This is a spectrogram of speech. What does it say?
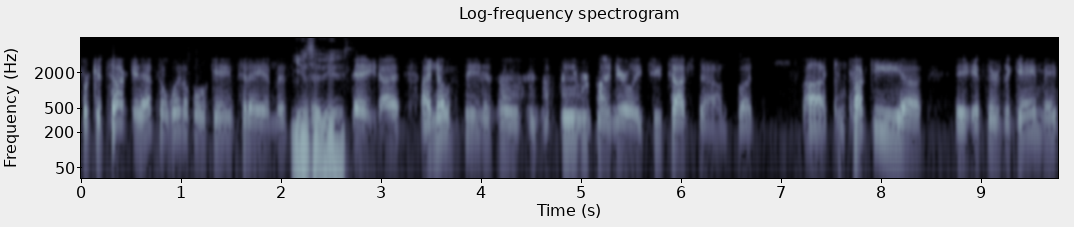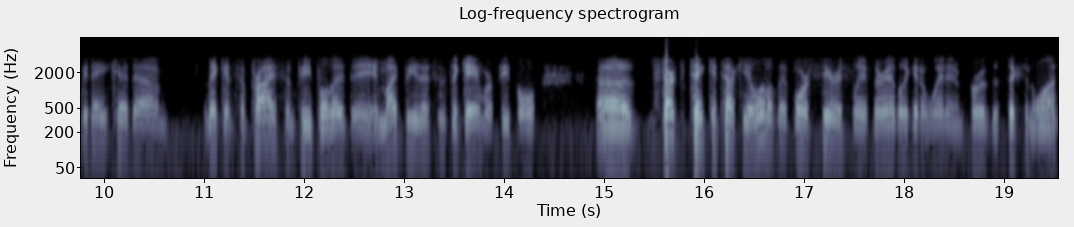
for Kentucky, that's a winnable game today in Mississippi yes, it is. State. I, I know State is a is a favorite by nearly two touchdowns, but uh, Kentucky, uh, if there's a game, maybe they could um, they could surprise some people. It, it might be this is the game where people uh, start to take Kentucky a little bit more seriously if they're able to get a win and improve the six and one.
